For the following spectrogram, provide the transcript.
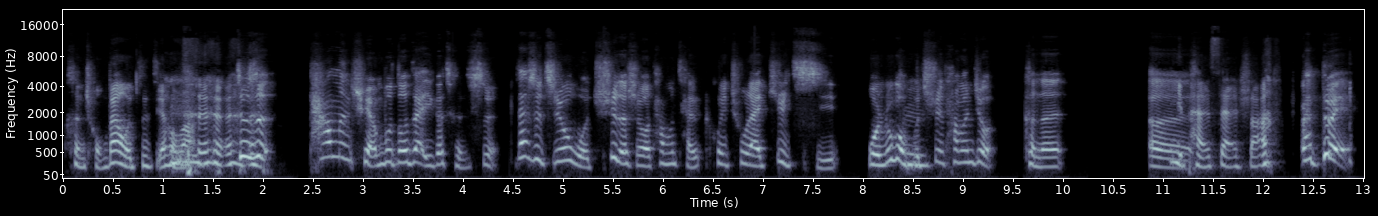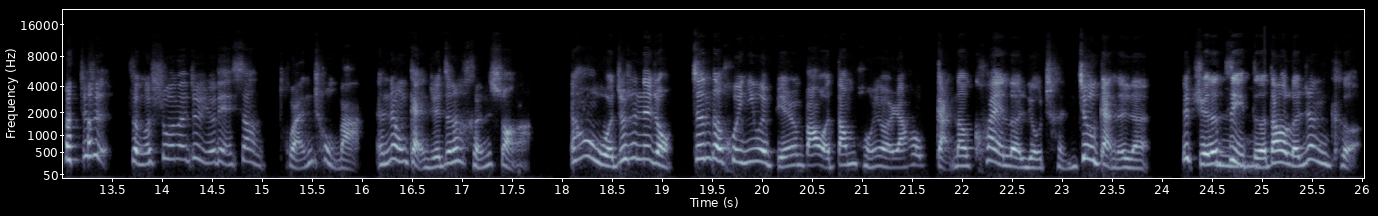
很崇拜我自己，好吗？就是他们全部都在一个城市，但是只有我去的时候，他们才会出来聚齐。我如果不去，他们就可能。呃，一盘散沙啊，对，就是怎么说呢，就有点像团宠吧，那种感觉真的很爽啊。然后我就是那种真的会因为别人把我当朋友，然后感到快乐、有成就感的人，就觉得自己得到了认可。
